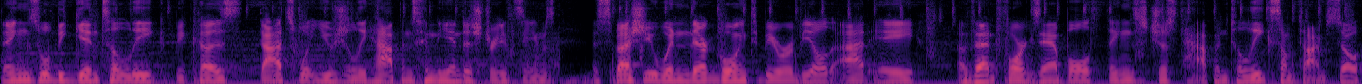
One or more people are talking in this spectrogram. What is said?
things will begin to leak because that's what usually happens in the industry, it seems. Especially when they're going to be revealed at a event, for example, things just happen to leak sometimes. So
